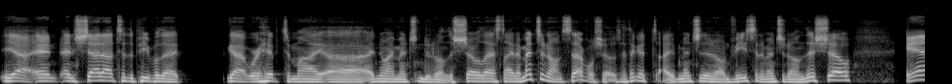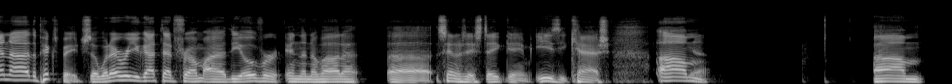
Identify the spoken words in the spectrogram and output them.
Yeah, and and shout out to the people that got were hip to my. Uh, I know I mentioned it on the show last night. I mentioned it on several shows. I think it, I mentioned it on VSiN. I mentioned it on this show, and uh, the picks page. So whatever you got that from, uh, the over in the Nevada uh, San Jose State game, easy cash. Um, um,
